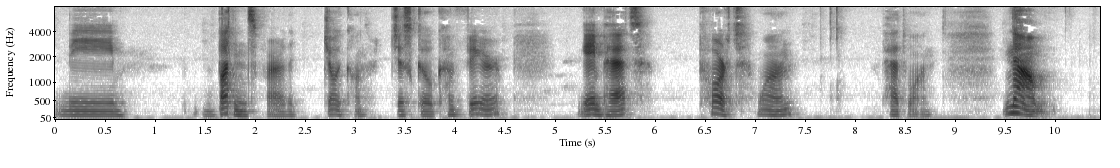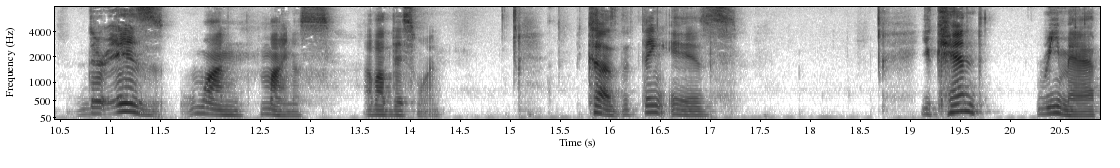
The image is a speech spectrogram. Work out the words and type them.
the buttons for the Joy-Con. Just go configure gamepad port 1 pad 1. Now there is one minus about this one. Because the thing is you can't remap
